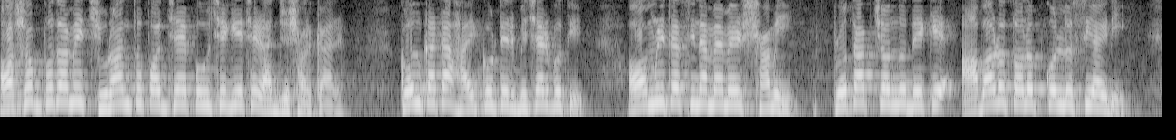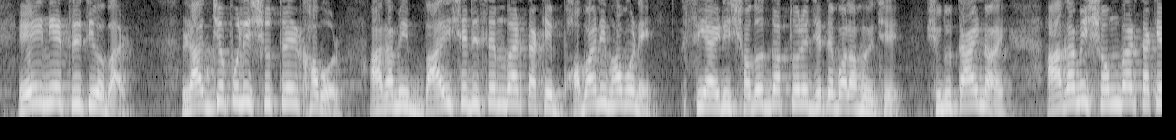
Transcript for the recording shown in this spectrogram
অসভ্যতামে চূড়ান্ত পর্যায়ে পৌঁছে গিয়েছে রাজ্য সরকার। কলকাতা হাইকোর্টের বিচারপতি অমৃতা সিনহা ম্যামের স্বামী প্রতাপচন্দ্র দেকে আবারও তলব করল সিআইডি। এই নিয়ে তৃতীয়বার। রাজ্য পুলিশ সূত্রের খবর, আগামী বাইশে ডিসেম্বর তাকে ভবানী ভবনে সিআইডি সদর দপ্তরে যেতে বলা হয়েছে। শুধু তাই নয়, আগামী সোমবার তাকে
